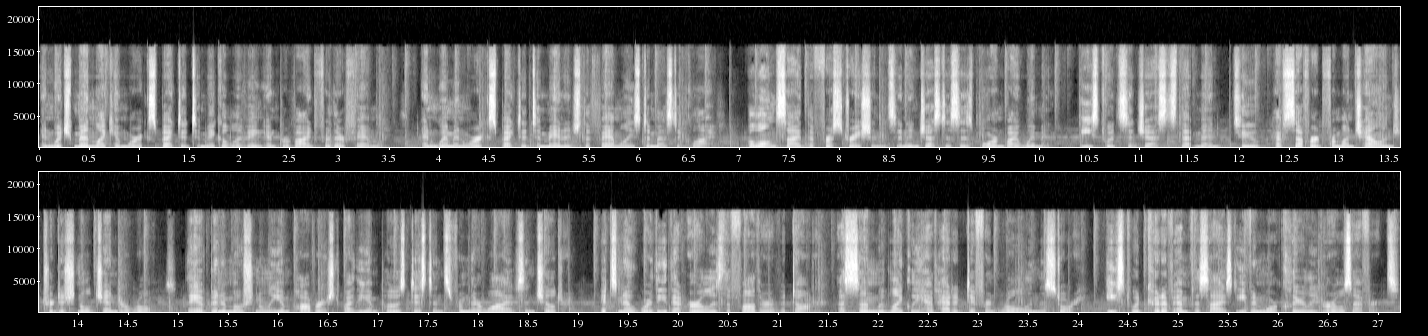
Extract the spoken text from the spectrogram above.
in which men like him were expected to make a living and provide for their families and women were expected to manage the family's domestic life. Alongside the frustrations and injustices borne by women, Eastwood suggests that men, too, have suffered from unchallenged traditional gender roles. They have been emotionally impoverished by the imposed distance from their wives and children. It's noteworthy that Earl is the father of a daughter. A son would likely have had a different role in the story. Eastwood could have emphasized even more clearly Earl's efforts,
